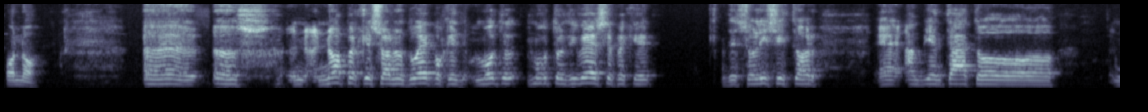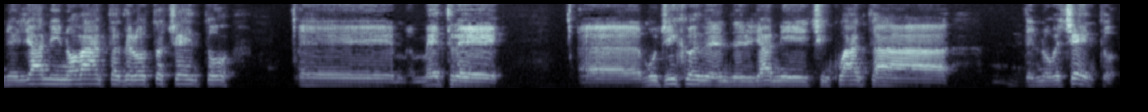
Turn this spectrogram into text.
O no? No, perché sono due epoche molto, molto diverse perché The Solicitor è ambientato negli anni 90 dell'Ottocento, eh, mentre eh, Mugico degli anni 50 del Novecento.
